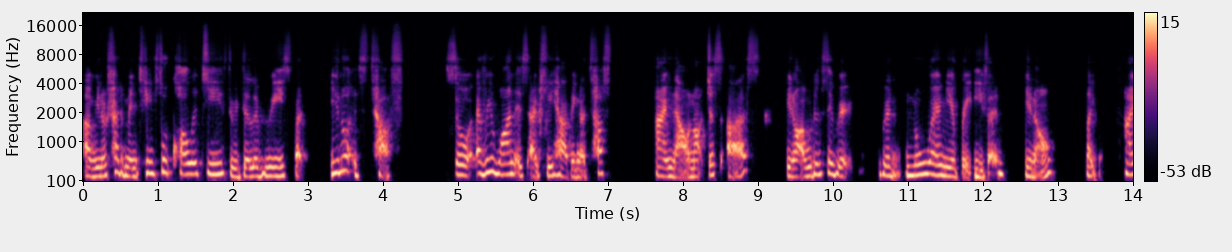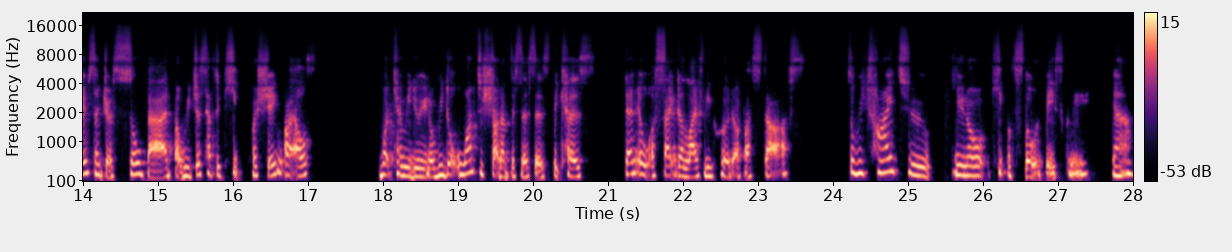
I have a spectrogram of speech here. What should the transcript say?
um, you know, try to maintain food quality through deliveries, but you know, it's tough. So everyone is actually having a tough time now, not just us. You know, I wouldn't say we're we're nowhere near break even, you know? Like times are just so bad, but we just have to keep pushing or else what can we do? You know, we don't want to shut up businesses because then it will affect the livelihood of our staffs. So we try to, you know, keep afloat basically. Yeah.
